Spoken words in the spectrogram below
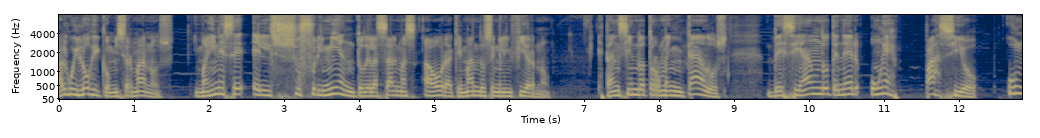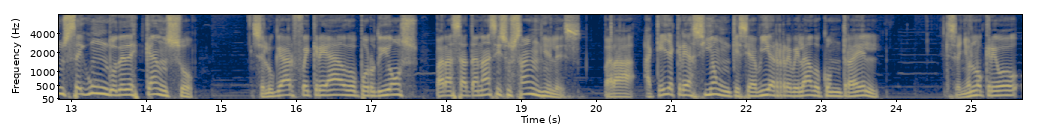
Algo ilógico, mis hermanos. Imagínese el sufrimiento de las almas ahora quemándose en el infierno. Están siendo atormentados deseando tener un espacio, un segundo de descanso. Ese lugar fue creado por Dios para Satanás y sus ángeles, para aquella creación que se había revelado contra él. El Señor no creó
